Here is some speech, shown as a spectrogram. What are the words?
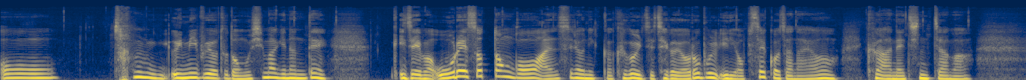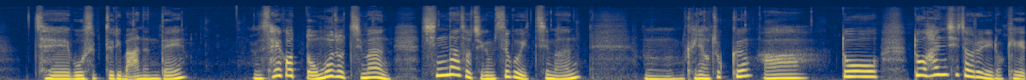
어. 참 의미부여도 너무 심하긴 한데 이제 막 오래 썼던 거 안 쓰려니까 그걸 이제 제가 열어볼 일이 없을 거잖아요. 그 안에 진짜 막 제 모습들이 많은데 새 것 너무 좋지만 신나서 지금 쓰고 있지만 음 그냥 조금 아 또 또 한 시절을 이렇게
